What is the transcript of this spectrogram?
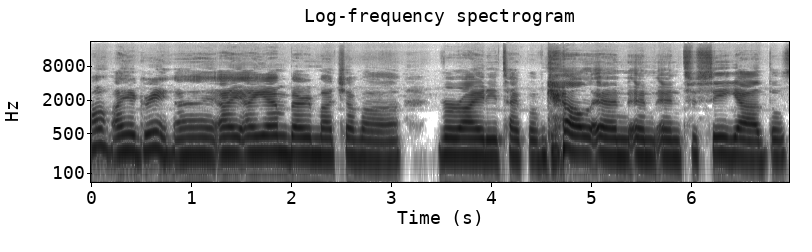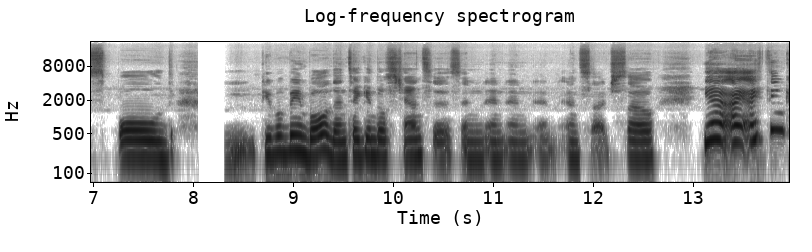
Oh, I agree. I, I, I am very much of a variety type of gal, and and and to see, yeah, those bold people being bold and taking those chances and and and and, and such. So, yeah, I, I think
